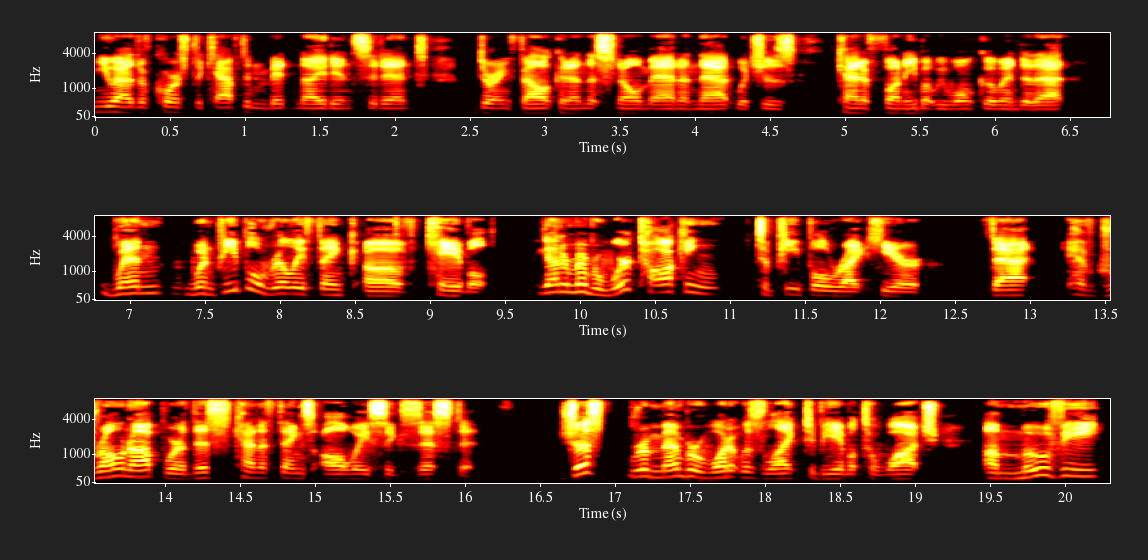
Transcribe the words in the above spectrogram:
And you had, of course, the Captain Midnight incident during Falcon and the Snowman and that, which is kind of funny, but we won't go into that. When when people really think of cable, you got to remember we're talking to people right here that have grown up where this kind of thing's always existed. Just remember what it was like to be able to watch a movie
